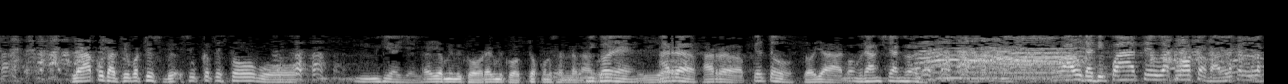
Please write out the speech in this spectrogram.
Lah aku tadi wedhus mbek suket wis towo. Hmm, Iya, iya. iya. Ayo mie goreng, mie godhog ngono seneng aku. Mie goreng? Arep? Arep. Pitu. Doyan. Kok ngrangsang kok. Aku dadi pate gak klothok gak lek-lek.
